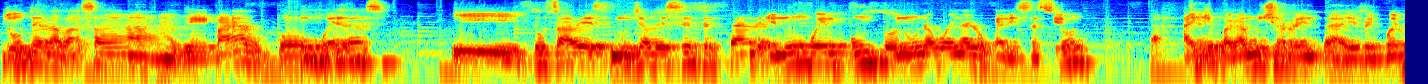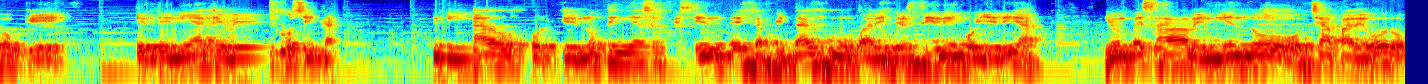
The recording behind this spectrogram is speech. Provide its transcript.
tú te la vas a rifar como puedas y tú sabes, muchas veces estar en un buen punto, en una buena localización, hay que pagar mucha renta. Y recuerdo que, que tenía que ver y porque no tenía suficiente capital como para invertir en joyería. Yo empezaba vendiendo chapa de oro,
